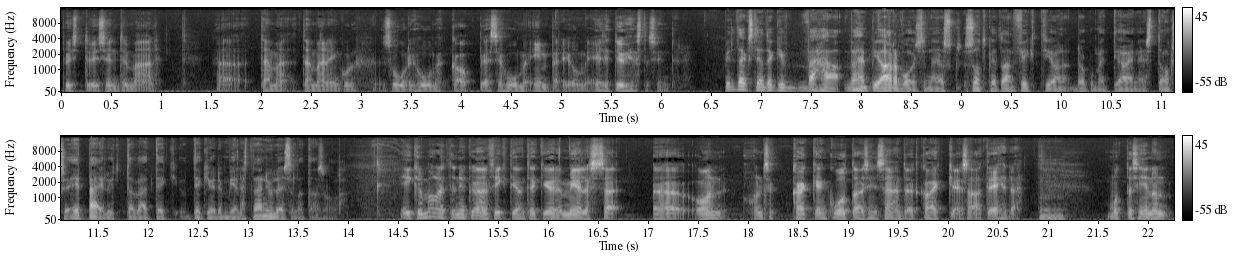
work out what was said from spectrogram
pystyy syntymään ää, tämä, tämä niin kuin suuri huumekauppias ja huumeimperiumi. Ei se tyhjästä syntynyt. Pidetäänkö se jotenkin vähän, vähempi arvoisena, jos sotketaan fiktion dokumenttiaineisto? Onko se epäilyttävää tekijöiden mielestä näin yleisellä tasolla? Ei, kyllä mä olen, että nykyään fiktion tekijöiden mielessä äh, on, on se kaikkein kultaisin sääntö, että kaikkea saa tehdä. Mm. Mutta siinä on,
